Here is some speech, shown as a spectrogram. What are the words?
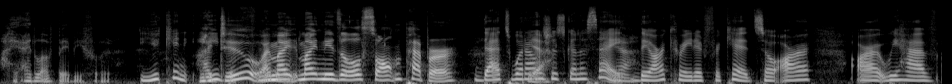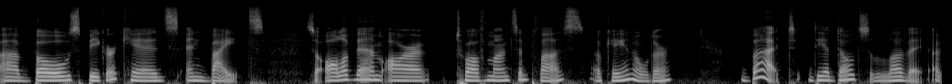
I I love baby food. You can eat. I do. I might might need a little salt and pepper. That's what I was just gonna say. Yeah. They are created for kids. So our our we have uh, bowls, bigger kids, and bites. So all of them are 12 months and plus, okay, and older. But the adults love it. Uh,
